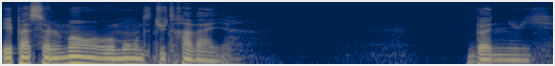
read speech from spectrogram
et pas seulement au monde du travail. Bonne nuit.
